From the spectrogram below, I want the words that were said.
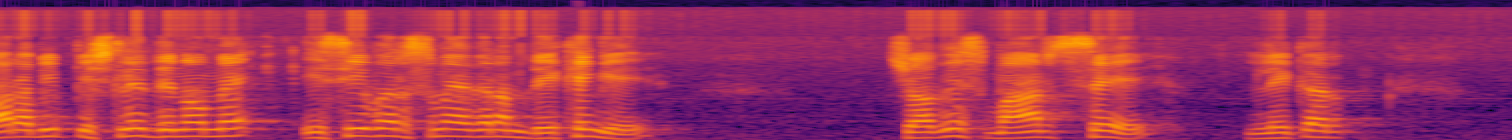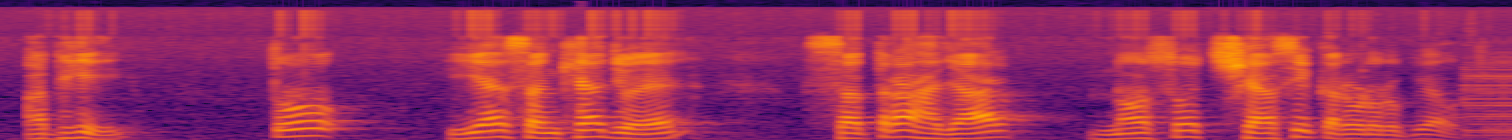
और अभी पिछले दिनों में इसी वर्ष में अगर हम देखेंगे 24 मार्च से लेकर अभी तो यह संख्या जो है सत्रह हज़ार नौ सौ छियासी करोड़ रुपया होती है।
